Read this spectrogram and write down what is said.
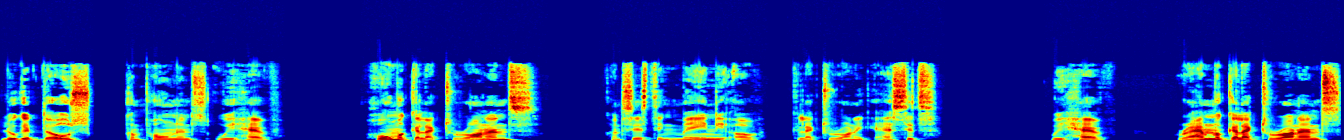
look at those components, we have homogalacturonans, consisting mainly of galacturonic acids. We have rhamnogalacturonans.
